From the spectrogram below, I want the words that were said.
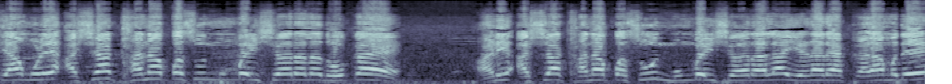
त्यामुळे अशा खानापासून मुंबई शहराला धोका आहे. आणि अशा खानापासून मुंबई शहराला येणाऱ्या काळामध्ये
